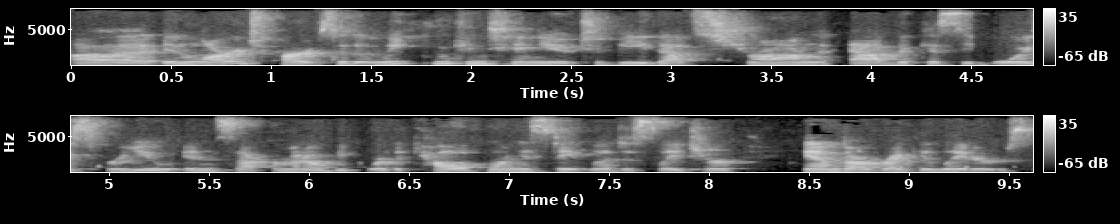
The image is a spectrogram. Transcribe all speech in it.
uh, in large part so that we can continue to be that strong advocacy voice for you in Sacramento before the California State Legislature and our regulators.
